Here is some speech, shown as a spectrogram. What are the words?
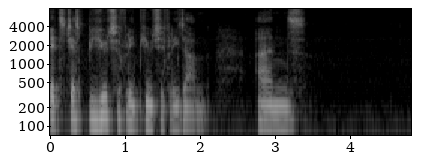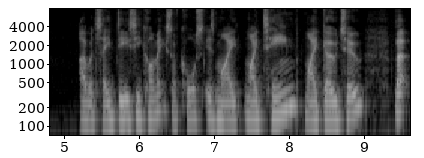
it's just beautifully beautifully done. And I would say DC Comics of course is my my team my go-to but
